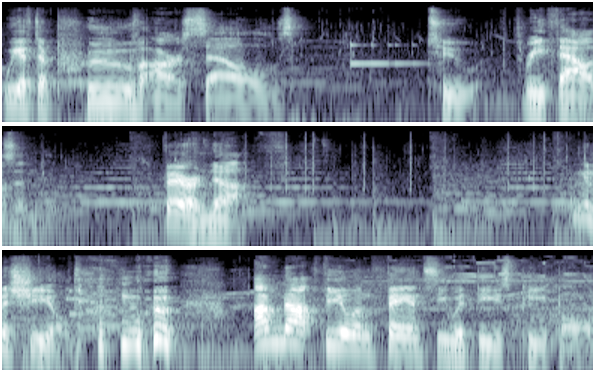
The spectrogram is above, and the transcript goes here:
we have to prove ourselves to 3,000. Fair enough. I'm going to shield. I'm not feeling fancy with these people.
